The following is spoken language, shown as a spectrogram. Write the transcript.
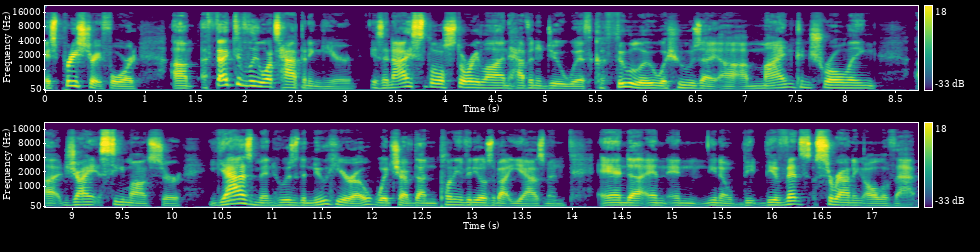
it's pretty straightforward. Um, effectively, what's happening here is a nice little storyline having to do with Cthulhu, which who's a, a mind controlling uh, giant sea monster, Yasmine, who is the new hero, which I've done plenty of videos about Yasmine, and uh, and and you know the the events surrounding all of that.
